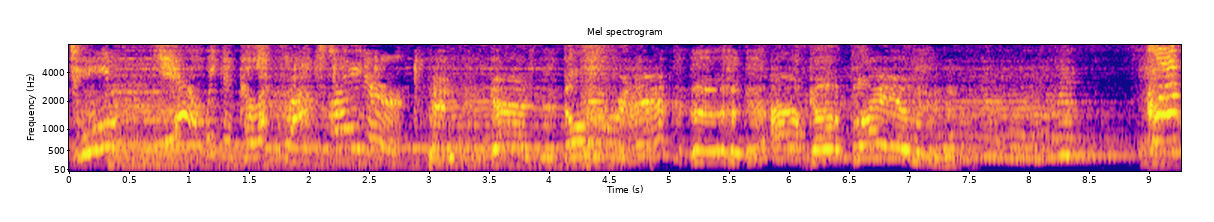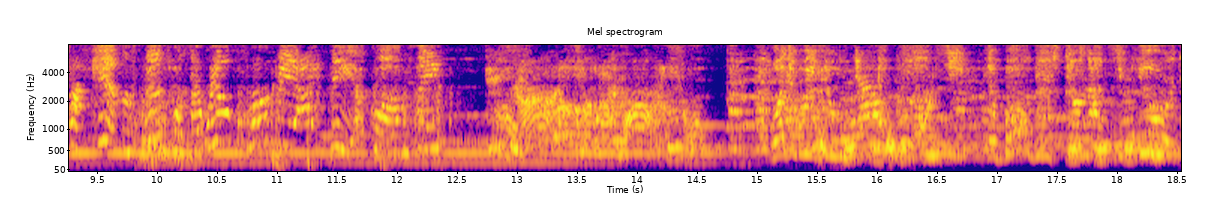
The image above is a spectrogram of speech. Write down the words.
team? Yeah, we can collect rocks later. Guys, don't worry, Nat. Uh, I've got a plan. Clever kittens, this was a real Smurfy idea, Clumsy. What do we do now, Clumsy? The boulder's still not secured,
